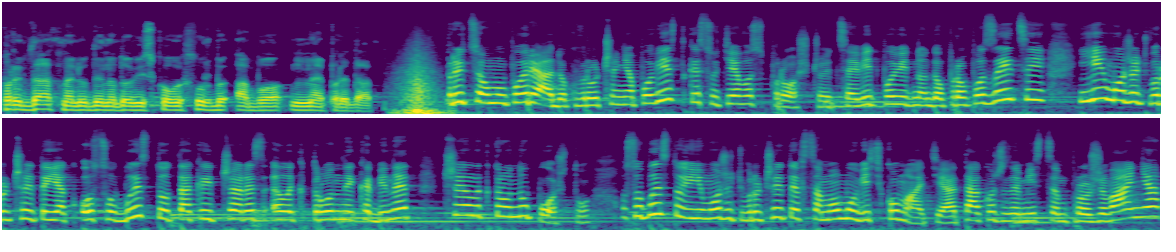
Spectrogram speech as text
придатна людина до військової служби або непридатна. При цьому порядок вручення повістки суттєво спрощується. Відповідно до пропозицій, її можуть вручити як особисто, так і через електронний кабінет чи електронну пошту. Особисто її можуть вручити в самому військкоматі, а також за місцем проживання,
